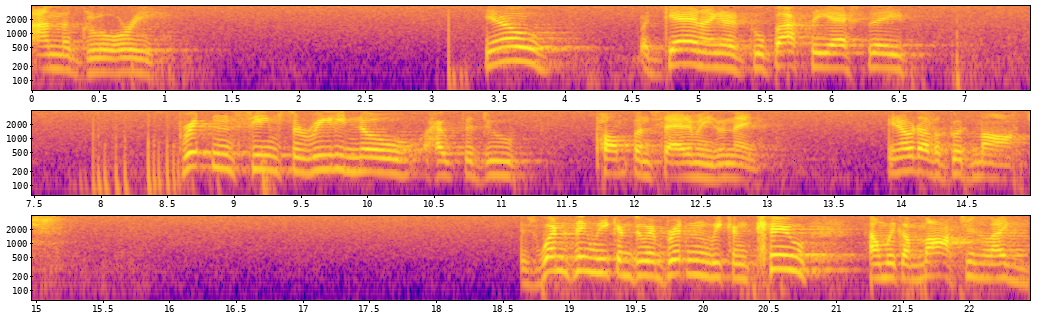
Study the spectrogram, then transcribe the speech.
and the glory. You know, again, I'm going to go back to yesterday. Britain seems to really know how to do pomp and ceremony, don't they? You know, to have a good march. There's one thing we can do in Britain we can queue and we can march in line.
